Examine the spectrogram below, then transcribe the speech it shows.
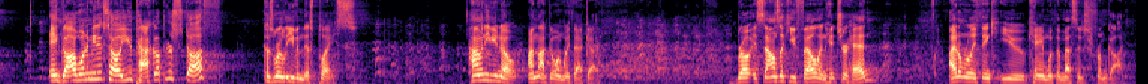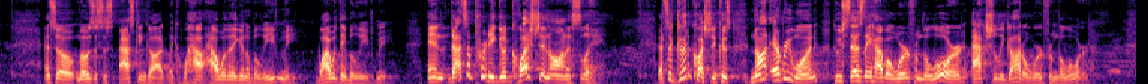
And God wanted me to tell you, pack up your stuff because we're leaving this place. How many of you know I'm not going with that guy? Bro, it sounds like you fell and hit your head. I don't really think you came with a message from God. And so Moses is asking God, like, well, how, how are they going to believe me? Why would they believe me? And that's a pretty good question, honestly. That's a good question because not everyone who says they have a word from the Lord actually got a word from the Lord.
